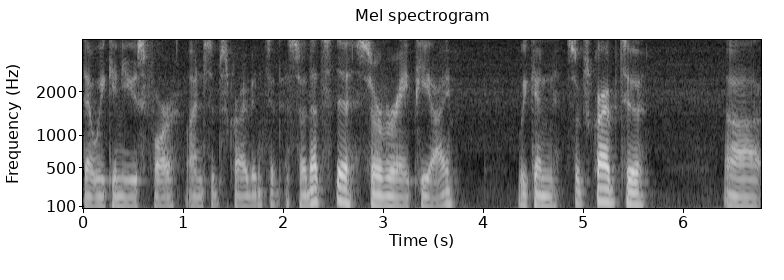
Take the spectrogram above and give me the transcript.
that we can use for unsubscribing to this. So that's the server API. We can subscribe to uh,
